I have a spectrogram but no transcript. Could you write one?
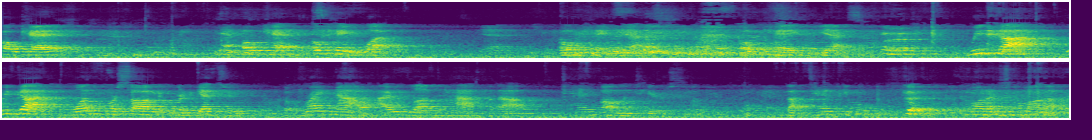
Okay. Yeah, okay. Okay, what? Okay, yes. Okay, yes. We've got we've got one more song that we're going to get to, but right now I would love to have about ten volunteers come up here. About ten people. Good. Come on up. Just come on up.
